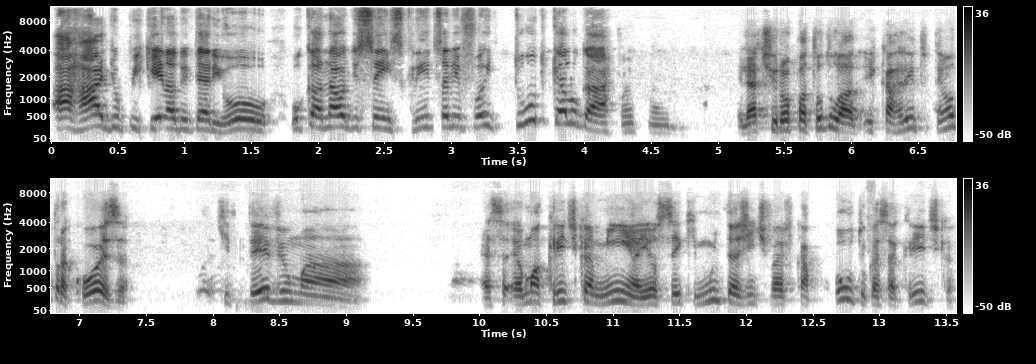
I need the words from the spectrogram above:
a rádio pequena do interior, o canal de 100 inscritos, ele foi em tudo que é lugar. Foi tudo. Ele atirou para todo lado. E Carlito, tem outra coisa que teve uma essa é uma crítica minha e eu sei que muita gente vai ficar puto com essa crítica,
